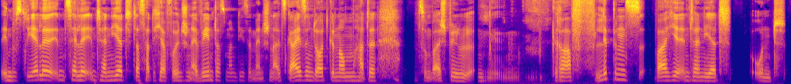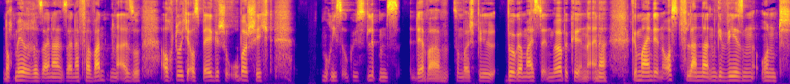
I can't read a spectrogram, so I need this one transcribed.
Industrielle in Zelle interniert. Das hatte ich ja vorhin schon erwähnt, dass man diese Menschen als Geiseln dort genommen hatte. Zum Beispiel äh, Graf Lippens war hier interniert und noch mehrere seiner, seiner Verwandten, also auch durchaus belgische Oberschicht. Maurice Auguste Lippens, der war zum Beispiel Bürgermeister in Mörbeke in einer Gemeinde in Ostflandern gewesen und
